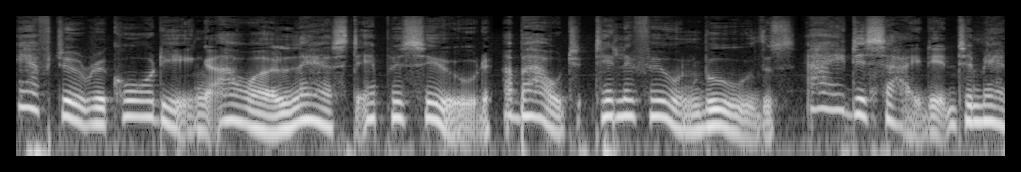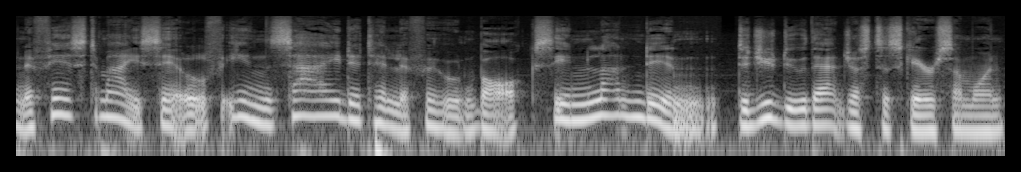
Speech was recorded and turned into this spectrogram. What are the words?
After recording our last episode about telephone booths, I decided to manifest myself inside a telephone box in London. Did you do that just to scare someone?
